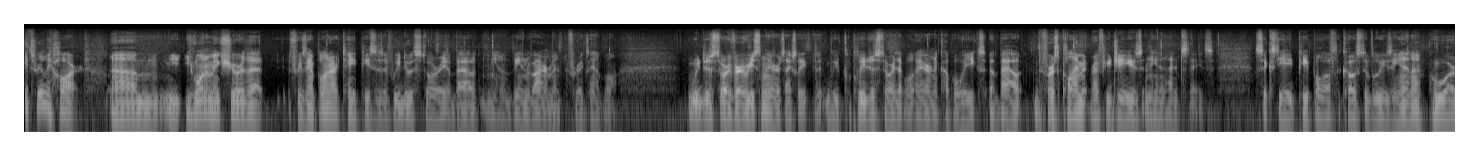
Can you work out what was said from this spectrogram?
it's really hard um, you, you want to make sure that for example in our tape pieces if we do a story about you know the environment for example we did a story very recently, or it's actually we've completed a story that will air in a couple weeks about the first climate refugees in the United States. 68 people off the coast of Louisiana who are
